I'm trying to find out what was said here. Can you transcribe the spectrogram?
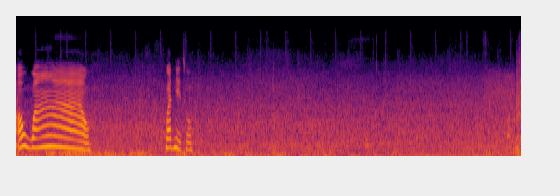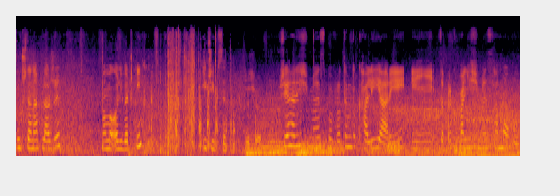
O wow! Ładnie tu. Uczta na plaży. Mamy oliweczki i chipsy. Przyjechaliśmy z powrotem do Cagliari i zaparkowaliśmy samochód.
